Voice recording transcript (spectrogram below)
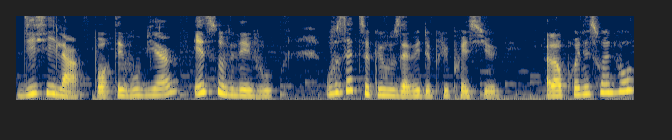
D'ici là, portez-vous bien et souvenez-vous, vous êtes ce que vous avez de plus précieux. Alors prenez soin de vous.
